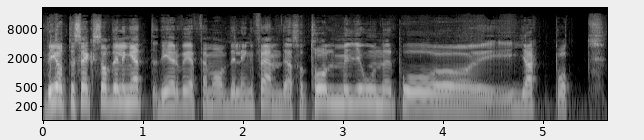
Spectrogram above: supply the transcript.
V86 avdelning 1, det är V5 avdelning 5. Det är alltså 12 miljoner på eh, jackpot.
